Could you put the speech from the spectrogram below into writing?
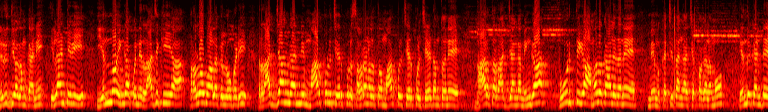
నిరుద్యోగం కానీ ఇలాంటివి ఎన్నో ఇంకా కొన్ని రాజకీయ ప్రలోభాలకు లోబడి రాజ్యాంగాన్ని మార్పులు చేర్పులు సవరణలతో మార్పులు చేర్పులు చేయడంతోనే భారత రాజ్యాంగం ఇంకా పూర్తిగా అమలు కాలేదనే మేము ఖచ్చితంగా చెప్పగలము. ఎందుకంటే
